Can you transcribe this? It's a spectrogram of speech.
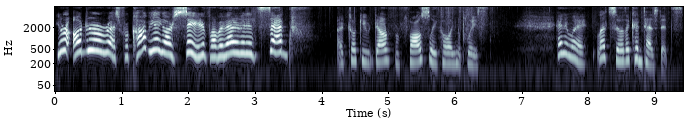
You're under arrest for copying our scene from an animated set. I took you down for falsely calling the police. Anyway, let's show the contestants.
